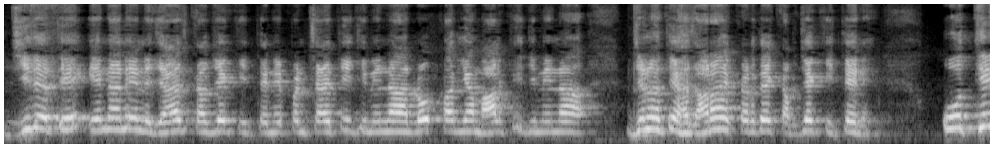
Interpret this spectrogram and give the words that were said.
ਜਿਹਦੇ ਤੇ ਇਹਨਾਂ ਨੇ ਨਜਾਇਜ਼ ਕਬਜ਼ੇ ਕੀਤੇ ਨੇ ਪੰਚਾਇਤੀ ਜ਼ਮੀਨਾਂ ਲੋਕਾਂ ਦੀਆਂ ਮਾਲਕੀ ਜ਼ਮੀਨਾਂ ਜਿਨ੍ਹਾਂ ਤੇ ਹਜ਼ਾਰਾਂ ਏਕੜ ਦੇ ਕਬਜ਼ੇ ਕੀਤੇ ਨੇ ਉੱਥੇ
